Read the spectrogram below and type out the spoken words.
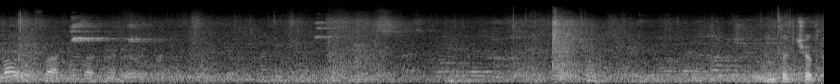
Молодец, так, так, так. Ну так четко,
